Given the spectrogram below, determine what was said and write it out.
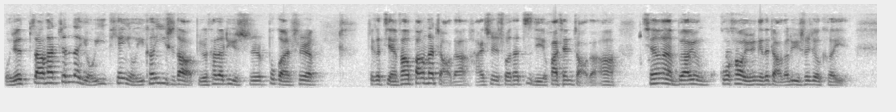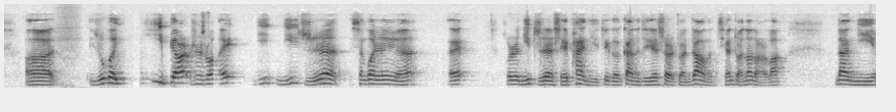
我觉得当他真的有一天有一刻意识到，比如他的律师，不管是这个检方帮他找的，还是说他自己花钱找的啊，千万不要用郭浩云给他找的律师就可以。啊，如果一边是说，哎，你你指认相关人员，哎。或者你指认谁派你这个干的这些事儿，转账的钱转到哪儿了，那你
